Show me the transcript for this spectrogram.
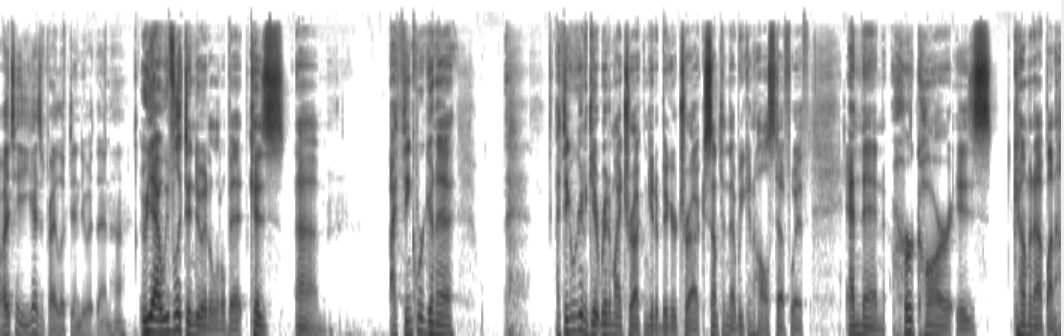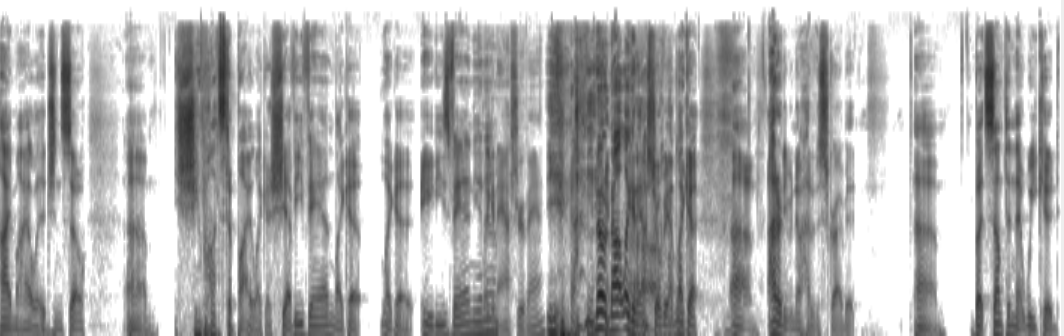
Well, I tell you, you guys have probably looked into it then, huh? Yeah, we've looked into it a little bit because um, I think we're gonna, I think we're gonna get rid of my truck and get a bigger truck, something that we can haul stuff with, and then her car is coming up on high mileage, and so um, she wants to buy like a Chevy van, like a like a '80s van, you know, Like an Astro van. yeah, no, not like an Astro van, like a, um, I don't even know how to describe it, um, but something that we could,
